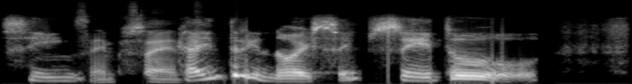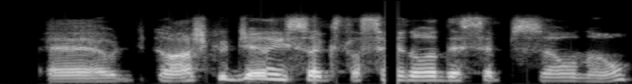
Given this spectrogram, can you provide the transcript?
Sim, 100%. Cá entre nós, 100%. É, eu acho que o Jalen Suggs está sendo uma decepção, não.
